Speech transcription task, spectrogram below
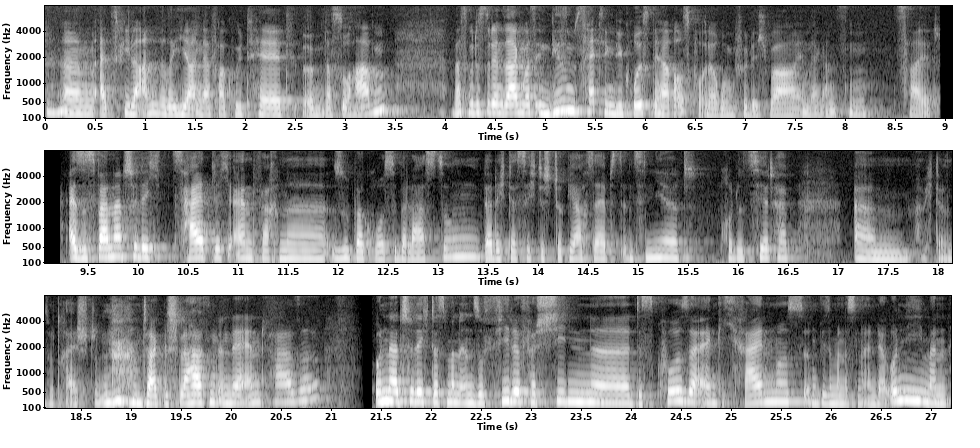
mhm. ähm, als viele andere hier an der Fakultät ähm, das so haben. Was würdest du denn sagen, was in diesem Setting die größte Herausforderung für dich war in der ganzen Zeit? Also es war natürlich zeitlich einfach eine super große Belastung, dadurch, dass ich das Stück ja auch selbst inszeniert, produziert habe ähm, habe ich dann so drei Stunden am Tag geschlafen in der Endphase. Und natürlich, dass man in so viele verschiedene Diskurse eigentlich rein muss. Irgendwie so, man ist nur in der Uni, man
